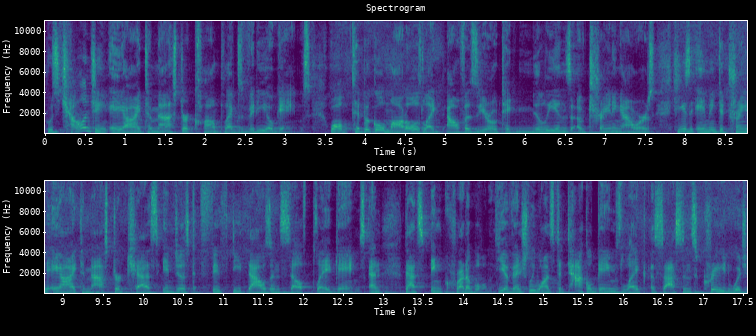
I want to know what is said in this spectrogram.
who's challenging AI to master complex video games. While typical models like AlphaZero take millions of training hours, he's aiming to train AI to master chess in just 50,000 self-play games. And that's incredible. He eventually wants to tackle games like Assassin's Creed, which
